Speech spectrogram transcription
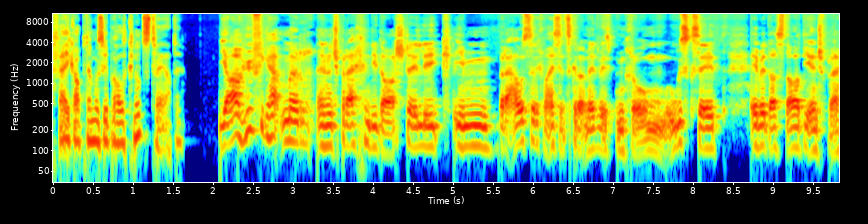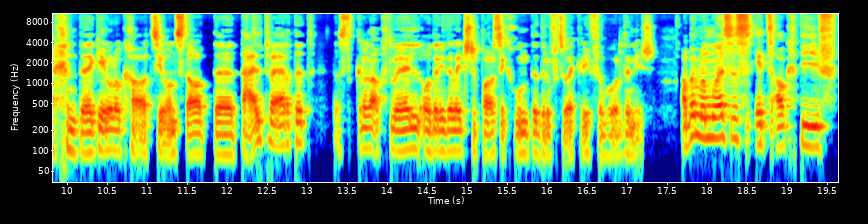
Freigabe dann muss überall genutzt werden. Ja, häufig hat man eine entsprechende Darstellung im Browser. Ich weiß jetzt gerade nicht, wie es beim Chrome aussieht. Eben, dass da die entsprechenden Geolokationsdaten teilt werden, dass gerade aktuell oder in den letzten paar Sekunden darauf zugegriffen worden ist. Aber man muss es jetzt aktiv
